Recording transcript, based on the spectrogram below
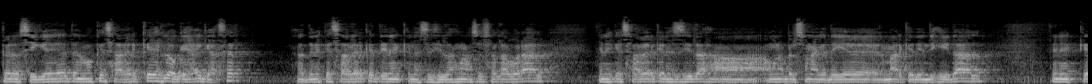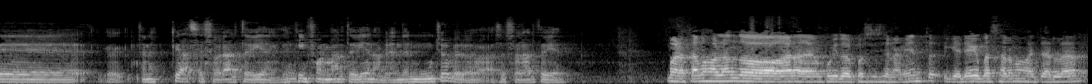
pero sí que tenemos que saber qué es lo que hay que hacer. O sea, tienes que saber que, tienes, que necesitas un asesor laboral, tienes que saber que necesitas a, una persona que te lleve el marketing digital, tienes que, tienes que asesorarte bien, tienes que informarte bien, aprender mucho, pero asesorarte bien. Bueno, estamos hablando ahora de un poquito del posicionamiento y quería que pasáramos a charlar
